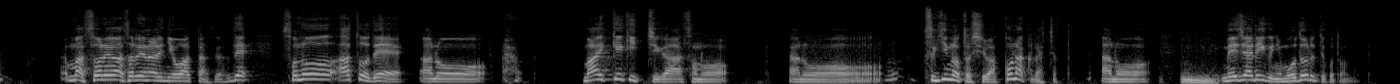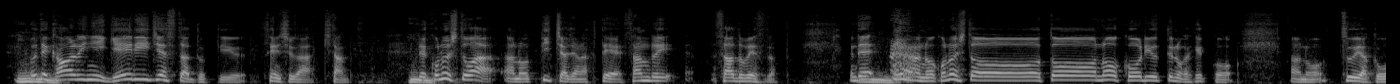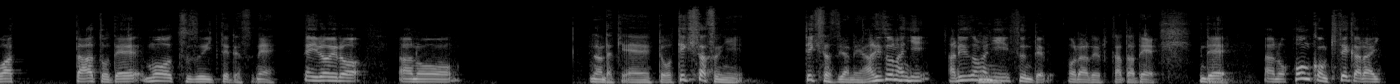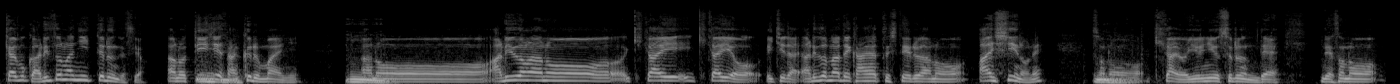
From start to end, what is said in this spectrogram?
まあ、それはそれなりに終わったんですよ。で、その後で、あの、マイケキッチが、その、あの、次の年は来なくなっちゃった。あの、メジャーリーグに戻るってことになって。それで代わりにゲイリー・ジェスタッドっていう選手が来たんです。で、この人は、あの、ピッチャーじゃなくて、三塁、サードベースだった。で、あの、この人との交流っていうのが結構、あの、通訳終わった後でも続いてですね、でいろいろ、あの、なんだっけ、えっ、と、テキサスに、テキサスじゃねえ、アリゾナに、アリゾナに住んでおられる方で、で、あの、香港来てから一回僕アリゾナに行ってるんですよ。あの、TJ さん来る前に。あのーアリゾナの機械、機械を一台、アリゾナで開発しているあの、IC のね、その、機械を輸入するんで、で、その、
